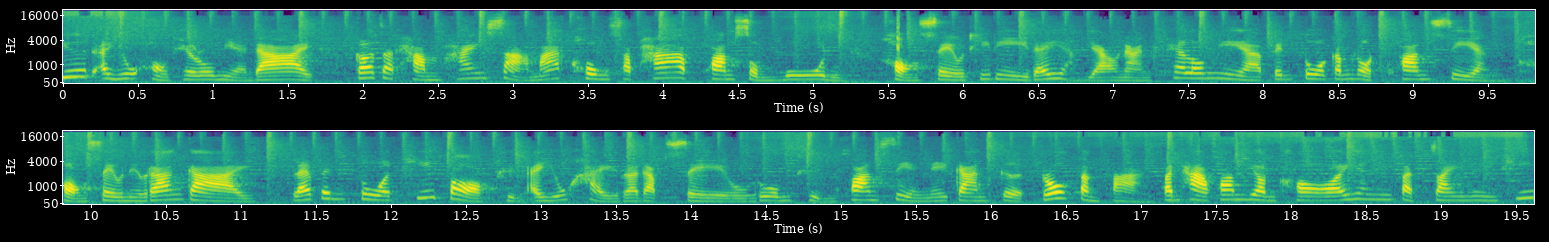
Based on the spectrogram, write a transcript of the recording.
ยืดอายุของเทโลเมียร์ได้ ก็จะทำให้สามารถคงสภาพความสมบูรณ์ ของเซลล์ที่ดีได้อย่างยาวนานเทโลเมียร์เป็นตัวกำหนดความเสี่ยงของเซลล์ในร่างกาย และเป็นตัวที่บอกถึงอายุไขระดับเซลล์ รวมถึงความเสี่ยงในการเกิดโรคต่างๆ ปัญหาความหย่อนคล้อยยังมีปัจจัยหนึ่งที่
